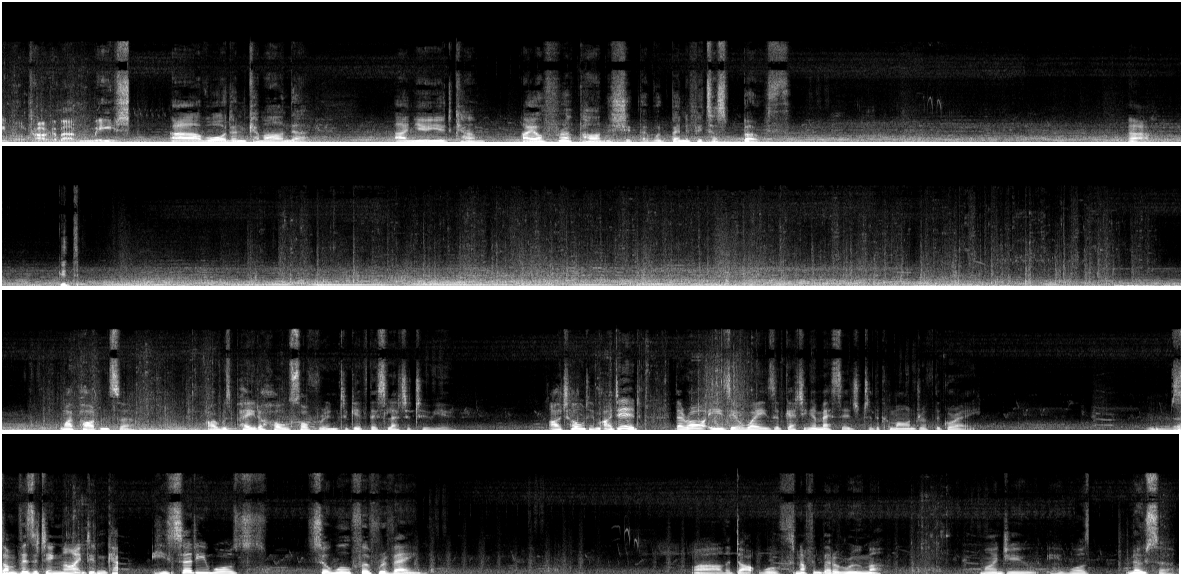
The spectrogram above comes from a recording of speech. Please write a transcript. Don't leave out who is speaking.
Speaker 1: People talk about me.
Speaker 2: Ah, Warden Commander. I knew you'd come. I offer a partnership that would benefit us both. Ah. Good.
Speaker 3: My pardon, sir. I was paid a whole sovereign to give this letter to you. I told him I did. There are easier ways of getting a message to the commander of the Grey. Some visiting knight didn't ca- He said he was Sir Wolf of Rivain. Ah, the Dark Wolf, nothing but a rumour. Mind you, he was... No, sir.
